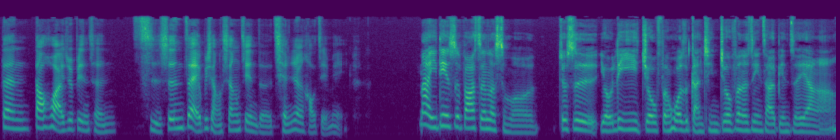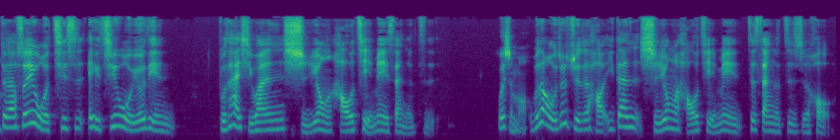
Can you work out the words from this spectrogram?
但到后来就变成此生再也不想相见的前任好姐妹？那一定是发生了什么？就是有利益纠纷或者感情纠纷的事情才会变这样啊？对啊，所以我其实诶，其实我有点不太喜欢使用“好姐妹”三个字。为什么？我不知道，我就觉得好，一旦使用了“好姐妹”这三个字之后，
